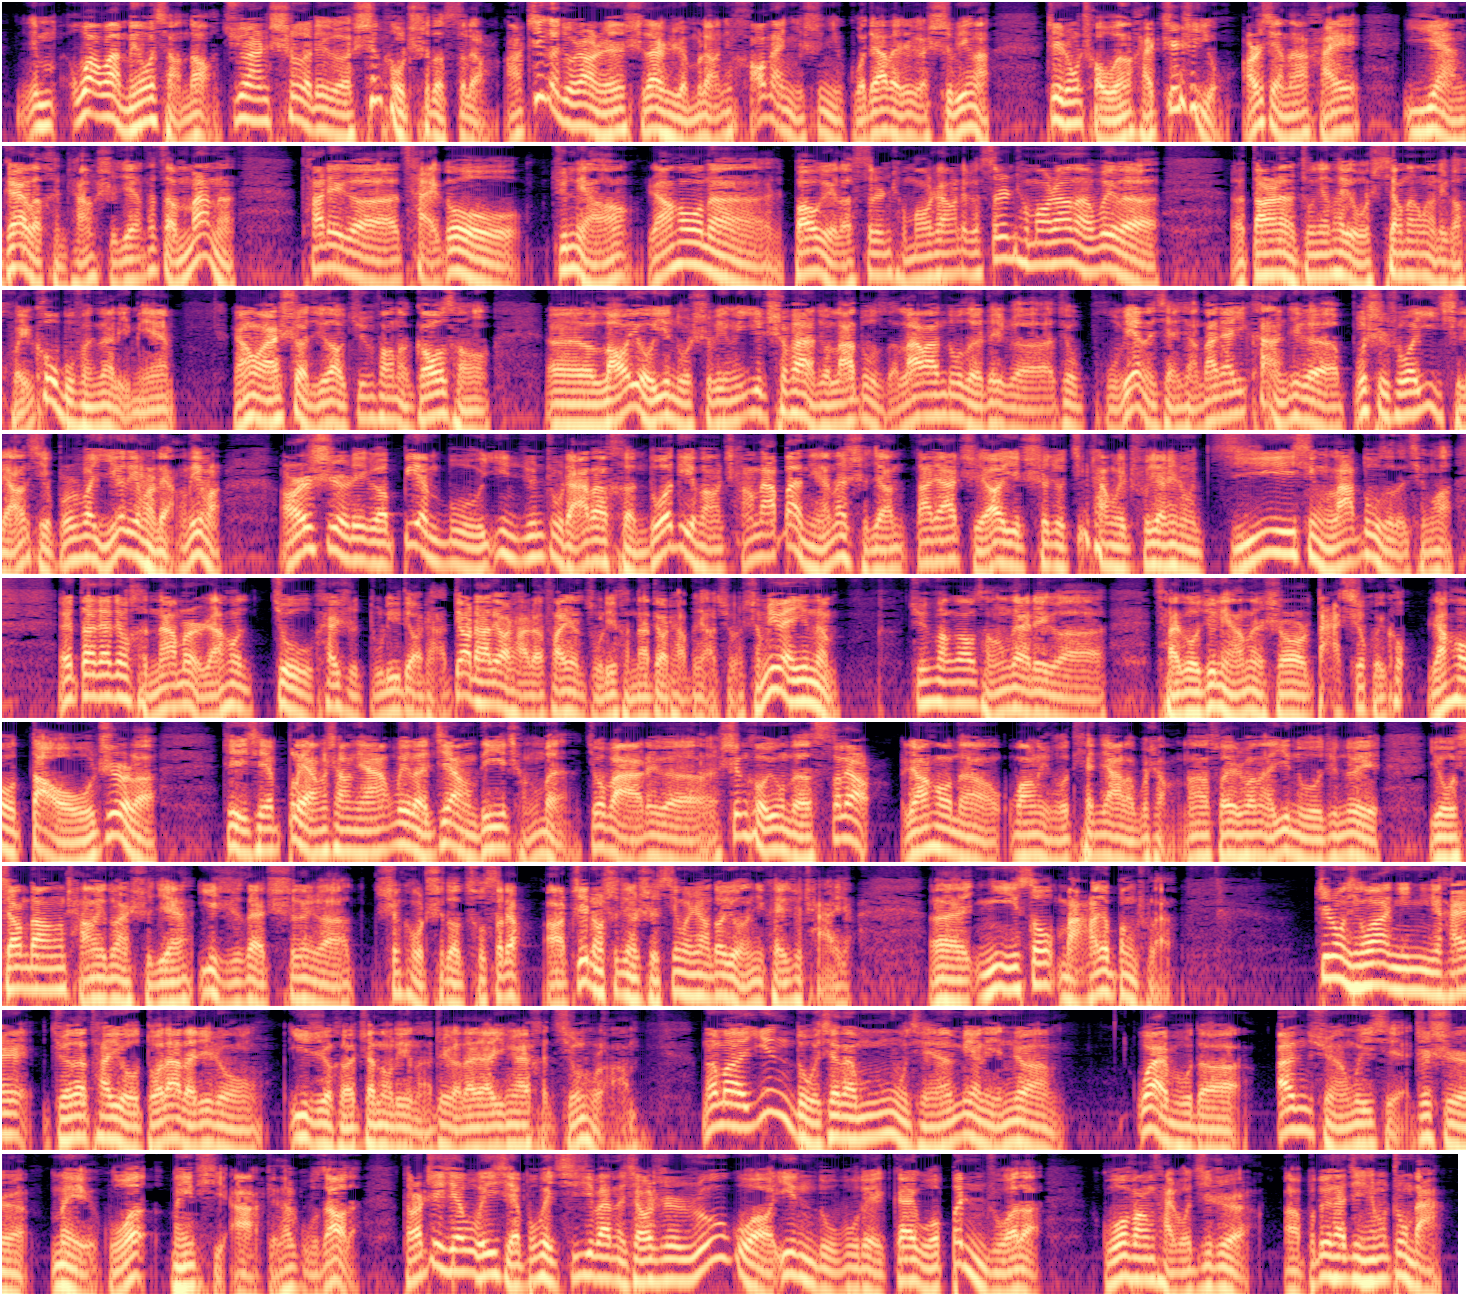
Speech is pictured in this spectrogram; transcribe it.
你万万没有想到，居然吃了这个牲口吃的饲料啊！这个就让人实在是忍不了。你好歹你是你国家的这个士兵啊，这种丑闻还真是有，而且呢还。掩盖了很长时间，他怎么办呢？他这个采购军粮，然后呢包给了私人承包商。这个私人承包商呢，为了，呃，当然了，中间他有相当的这个回扣部分在里面，然后还涉及到军方的高层。呃，老有印度士兵一吃饭就拉肚子，拉完肚子这个就普遍的现象。大家一看，这个不是说一起两起，不是说一个地方两个地方。而是这个遍布印军驻扎的很多地方，长达半年的时间，大家只要一吃，就经常会出现这种急性拉肚子的情况。哎，大家就很纳闷，然后就开始独立调查，调查调查着，发现阻力很大，调查不下去了。什么原因呢？军方高层在这个采购军粮的时候大吃回扣，然后导致了这些不良商家为了降低成本，就把这个牲口用的饲料。然后呢，往里头添加了不少。那所以说呢，印度军队有相当长一段时间一直在吃那个牲口吃的粗饲料啊。这种事情是新闻上都有的，你可以去查一下。呃，你一搜，马上就蹦出来了。这种情况，你你还觉得他有多大的这种意志和战斗力呢？这个大家应该很清楚了啊。那么，印度现在目前面临着外部的。安全威胁，这是美国媒体啊给他鼓噪的。他说这些威胁不会奇迹般的消失。如果印度部队该国笨拙的国防采购机制啊不对它进行重大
